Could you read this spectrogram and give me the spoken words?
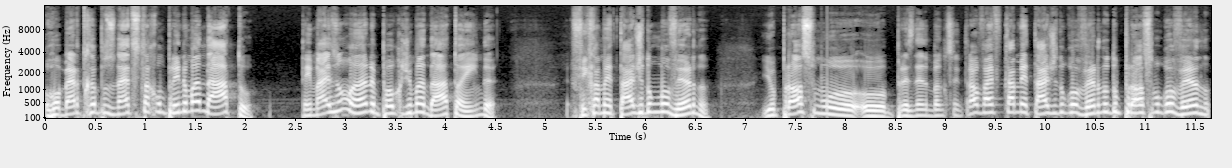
Roberto Campos Neto está cumprindo mandato. Tem mais um ano e pouco de mandato ainda. Fica a metade de um governo. E o próximo, o presidente do Banco Central, vai ficar metade do governo do próximo governo.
